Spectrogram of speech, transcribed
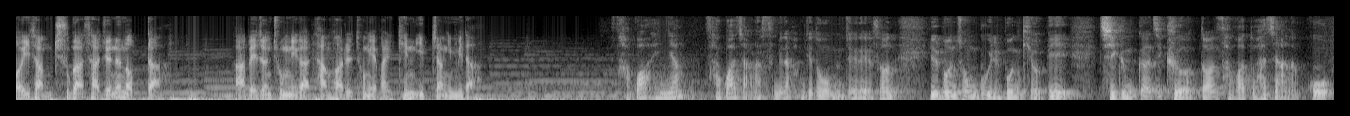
더 이상 추가 사죄는 없다. 아베 전 총리가 담화를 통해 밝힌 입장입니다. 사과했냐? 사과하지 않았습니다. 강제동원 문제에 대해선 일본 정부, 일본 기업이 지금까지 그 어떠한 사과도 하지 않았고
